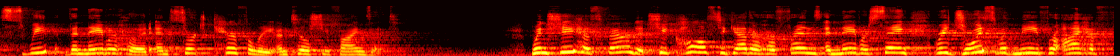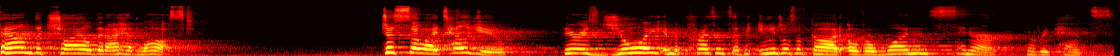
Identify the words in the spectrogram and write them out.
sweep the neighborhood, and search carefully until she finds it. When she has found it, she calls together her friends and neighbors, saying, Rejoice with me, for I have found the child that I had lost. Just so I tell you, there is joy in the presence of the angels of God over one sinner who repents.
